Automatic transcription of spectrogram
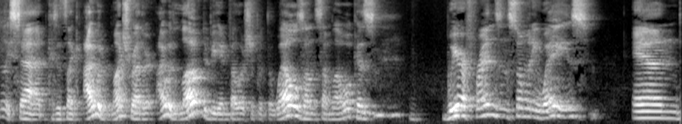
really sad because it's like I would much rather, I would love to be in fellowship with the WELS on some level because we are friends in so many ways, and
